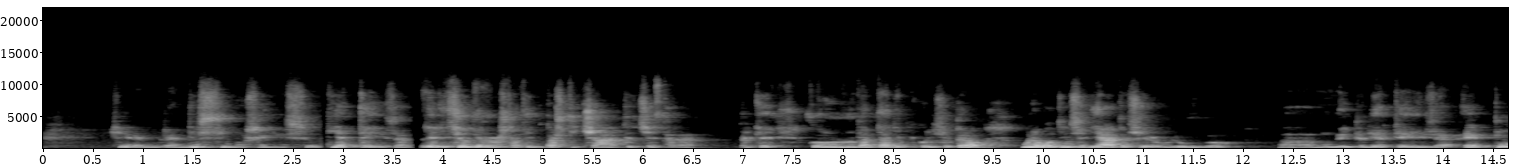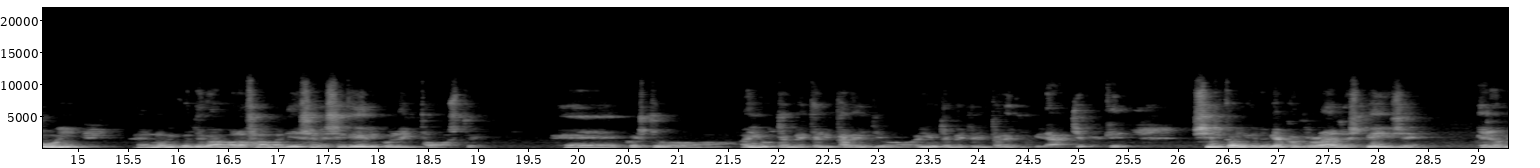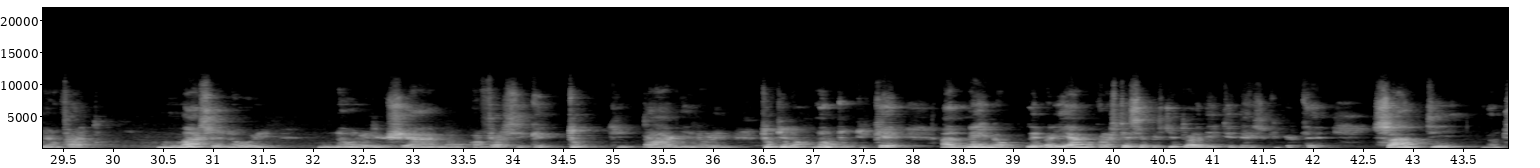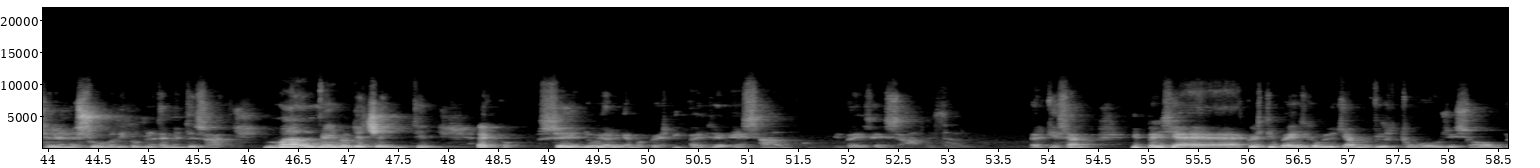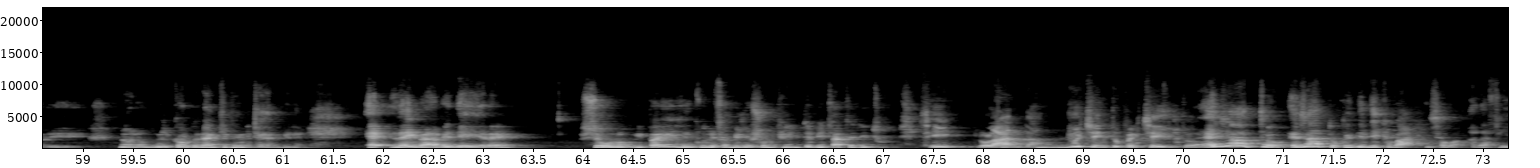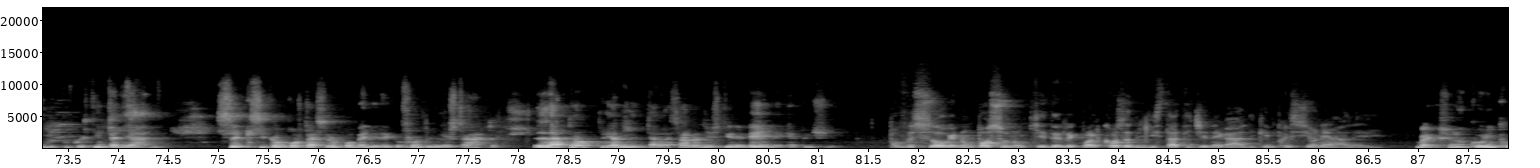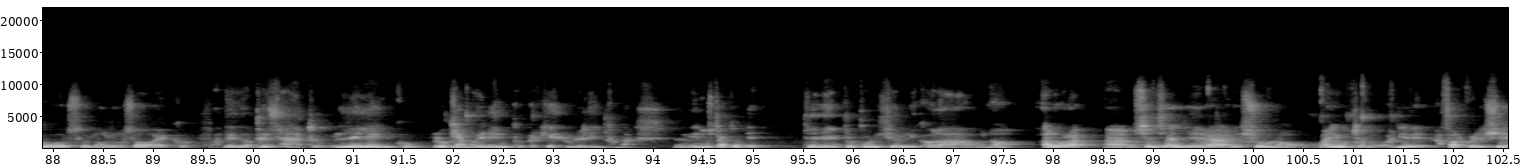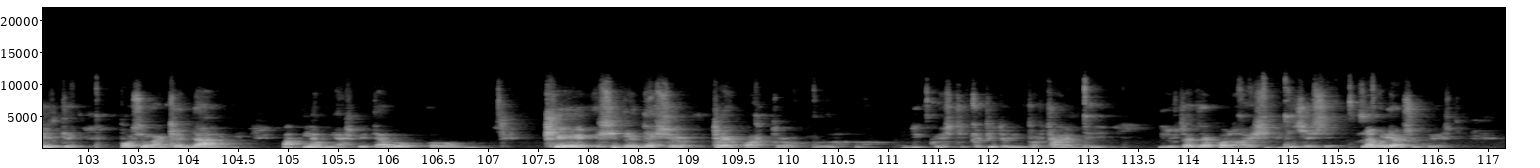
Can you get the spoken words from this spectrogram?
C'era un grandissimo senso di attesa. Le elezioni erano state impasticciate, eccetera, perché con un vantaggio piccolissimo, però una volta insediato c'era un lungo uh, momento di attesa e poi eh, noi godevamo la fama di essere severi con le imposte. E questo aiuta a mettere in pareggio, aiuta a mettere in pareggio il bilancio perché si ricorda che dobbiamo controllare le spese e lo abbiamo fatto, ma se noi non riusciamo a far sì che tutti paghino, le, tutti no, non tutti, che almeno le paghiamo con la stessa percentuale dei tedeschi, perché santi non ce n'è nessuno di completamente santi, ma almeno decenti, ecco, se noi arriviamo a questo il paese è salvo paese è salvo. È salvo. Perché sanno, paesi, eh, questi paesi come li chiamano virtuosi, sobri, no, non mi ricordo neanche più il termine. E lei va a vedere, sono i paesi in cui le famiglie sono più indebitate di tutti. Sì, l'Olanda, 200%. Esatto, esatto, quindi dico, ma insomma, alla fine questi italiani, se si comportassero un po' meglio nei confronti dello Stato, la propria vita la sanno gestire bene, capisci? Professore, non posso non chiederle qualcosa degli stati generali. Che impressione ha lei? Beh, sono ancora in corso, non lo so, ecco. Avevo apprezzato l'elenco, lo chiamo elenco perché è un elenco, ma è lo stato de, delle proposizioni di Colau, no? Allora, se i stati generali sono, aiutano a, dire, a fare quelle scelte, possono anche andarmi, ma io mi aspettavo oh, che si prendessero tre o quattro uh, di questi capitoli importanti illustrati da Colò e si dicesse lavoriamo su questo.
